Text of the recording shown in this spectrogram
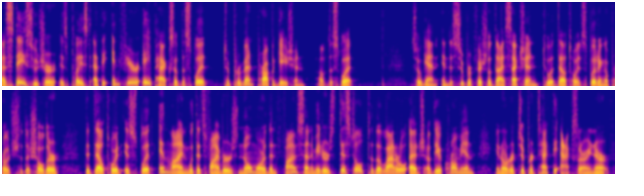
A stay suture is placed at the inferior apex of the split to prevent propagation of the split. So, again, in the superficial dissection to a deltoid splitting approach to the shoulder, the deltoid is split in line with its fibers no more than 5 centimeters distal to the lateral edge of the acromion in order to protect the axillary nerve.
